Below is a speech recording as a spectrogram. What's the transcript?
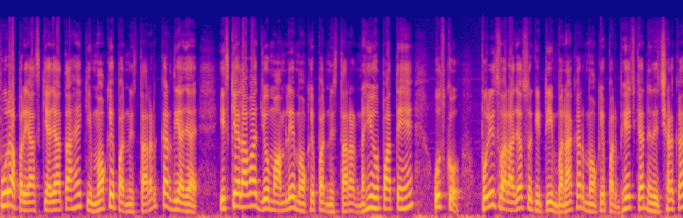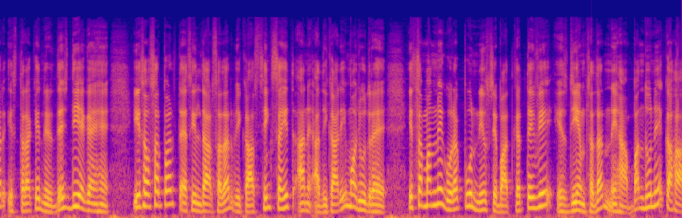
पूरा प्रयास किया जाता है कि मौके पर निस्तारण कर दिया जाए। इसके अलावा जो मामले मौके पर निस्तारण नहीं हो पाते हैं, उसको पुलिस व राजस्व की टीम बनाकर मौके पर भेजकर निरीक्षण कर इस तरह के निर्देश दिए गए हैं। इस अवसर पर तहसीलदार सदर विकास सिंह सहित अन्य अधिकारी मौजूद रहे। इस संबंध में गोरखपुर न्यूज़ से बात करते हुए एसडीएम सदर नेहा बंधु ने कहा।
